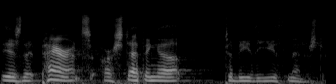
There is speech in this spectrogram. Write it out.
is that parents are stepping up to be the youth ministers.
